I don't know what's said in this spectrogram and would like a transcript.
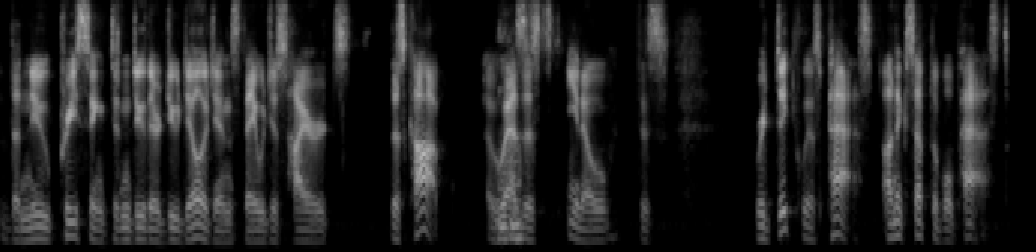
the new precinct didn't do their due diligence, they would just hire this cop who mm-hmm. has this, you know, this ridiculous past, unacceptable past.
